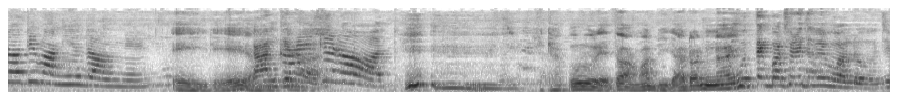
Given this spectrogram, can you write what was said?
রথই বানিয়ে দাও নে। এই রে কালকে রথ। ঠাকুর এ তো আমার বিরাট অন্যায় প্রত্যেক বছরই তুমি বলো যে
